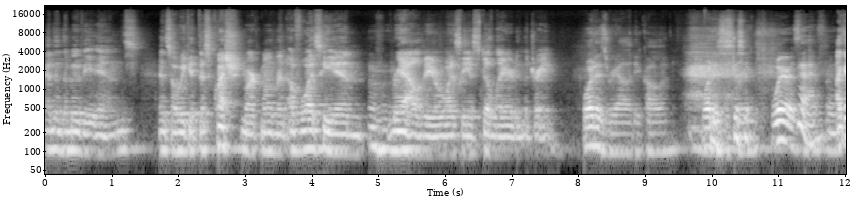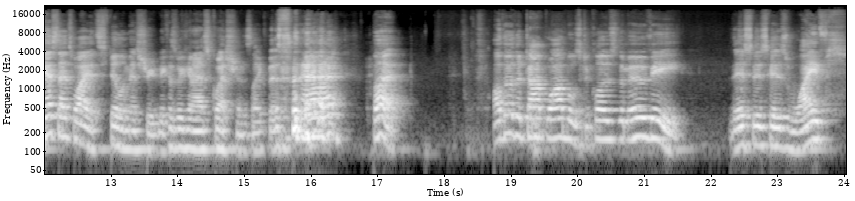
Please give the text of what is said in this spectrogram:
and then the movie ends. And so we get this question mark moment of was he in Mhm. reality or was he still layered in the dream? What is reality, Colin? What is the dream? Where is Yeah. the difference? I guess that's why it's still a mystery because we can ask questions like this. Uh. but although the top wobbles to close the movie, this is his wife's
